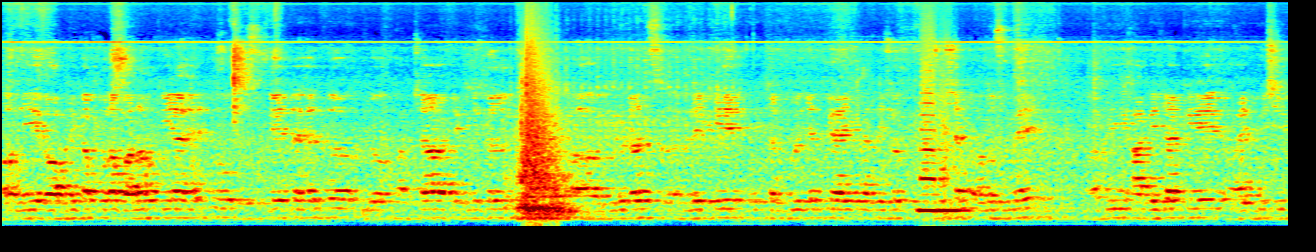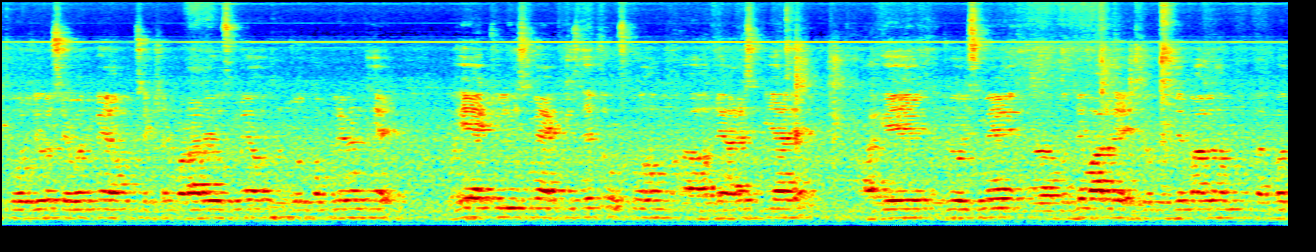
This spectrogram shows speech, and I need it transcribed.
और ये रॉबरी का पूरा बनाव किया है तो उसके तहत जो अच्छा टेक्निकल एविडेंस लेके कंक्लूजन पे आई और उसमें अभी आगे जाके I P C four zero seven में हम सेक्शन पढ़ा रहे हैं उसमें, और जो कंप्लेनेंट है, वही एक्चुअली इसमें एक्टिव थे तो उसको हम हमने अरेस्ट किया है। आगे जो इसमें मुद्देमाल है, जो मुद्देमाल हम लगभग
